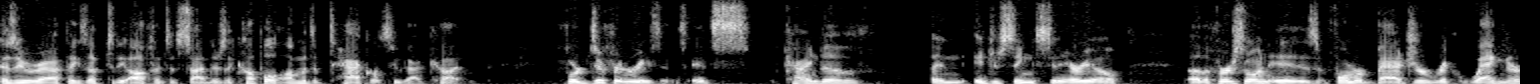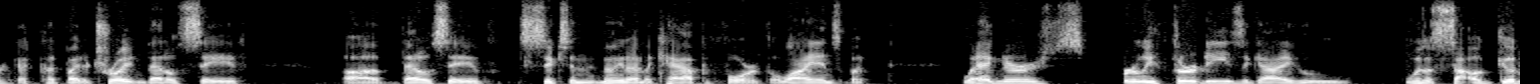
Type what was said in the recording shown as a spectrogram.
as we wrap things up to the offensive side, there's a couple offensive tackles who got cut for different reasons. It's kind of an interesting scenario. Uh, the first one is former Badger Rick Wagner got cut by Detroit, and that'll save uh, that'll save six million on the cap for the Lions. But Wagner's early 30s, a guy who was a, a good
